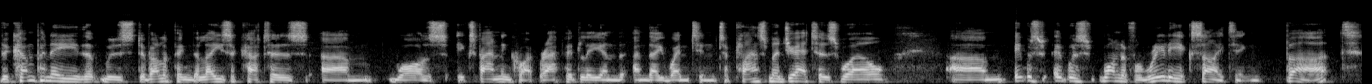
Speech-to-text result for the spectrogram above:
the company that was developing the laser cutters um, was expanding quite rapidly, and, and they went into plasma jet as well. Um, it was it was wonderful, really exciting, but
